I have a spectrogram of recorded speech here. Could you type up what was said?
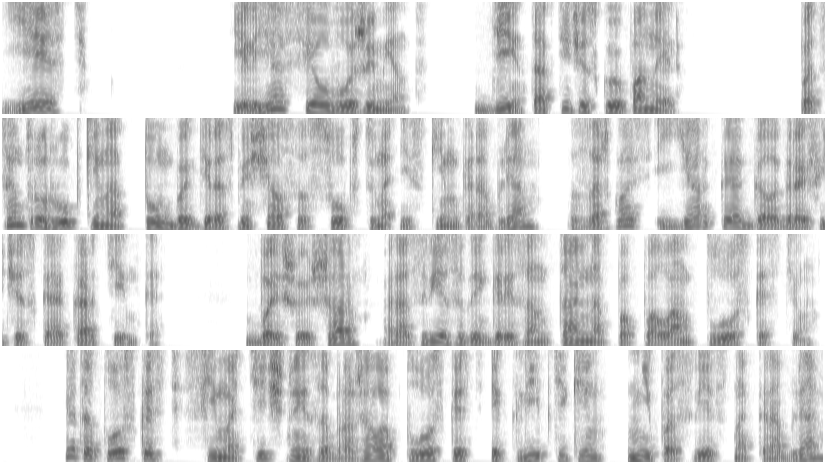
«Есть». Илья сел в ложемент. «Ди, тактическую панель». По центру рубки над тумбой, где размещался собственно и скин корабля, зажглась яркая голографическая картинка. Большой шар, разрезанный горизонтально пополам плоскостью. Эта плоскость схематично изображала плоскость эклиптики непосредственно корабля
